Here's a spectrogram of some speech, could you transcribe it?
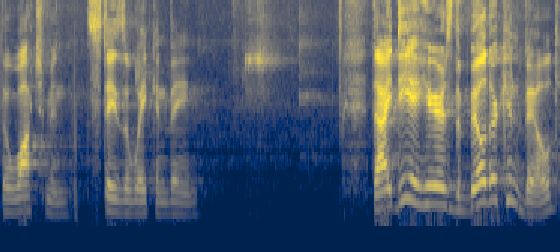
the watchman stays awake in vain. The idea here is the builder can build,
